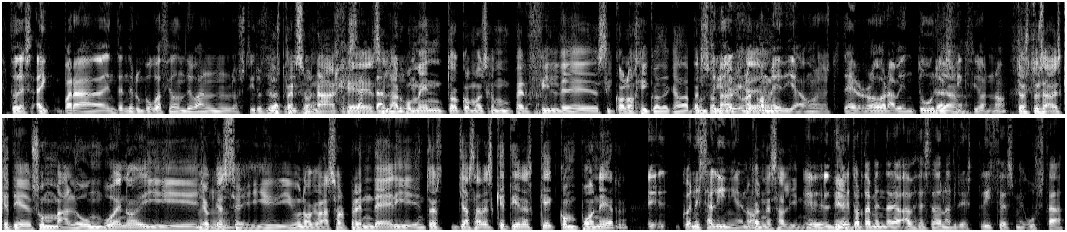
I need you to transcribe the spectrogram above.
Entonces, hay para entender un poco hacia dónde van los tiros de los la película. personajes, el argumento, cómo es un perfil de, psicológico de cada personaje. una comedia, un terror, aventuras, ficción, ¿no? Entonces tú sabes que tienes un malo, un bueno y yo qué sé, y, uno que va a sorprender y entonces ya sabes que tienes que componer... Eh, con esa línea, ¿no? Con esa línea. El director también a veces te da unas directrices, me gusta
